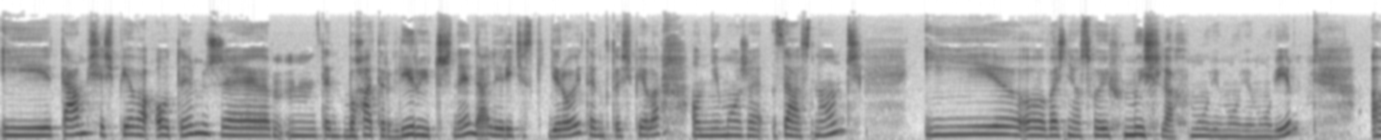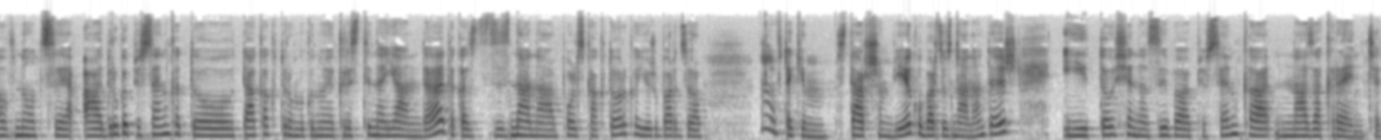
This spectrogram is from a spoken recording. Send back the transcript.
I tam się śpiewa o tym, że mm, ten bohater liryczny, da, liryczny heroj, ten kto śpiewa, on nie może zasnąć i właśnie o swoich myślach mówi, mówi, mówi w nocy. A druga piosenka to taka, którą wykonuje Krystyna Janda, taka znana polska aktorka, już bardzo no, w takim starszym wieku, bardzo znana też. I to się nazywa piosenka Na zakręcie.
